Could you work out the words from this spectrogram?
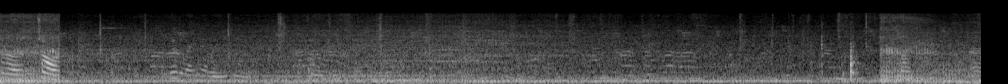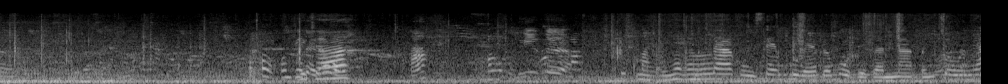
cho tròn. Biết bánh này bánh gì Không chưa? Hả? Mày nhẹ Chúng ta cùng xem cô bé béo bột để gần làm bánh trôi nhé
